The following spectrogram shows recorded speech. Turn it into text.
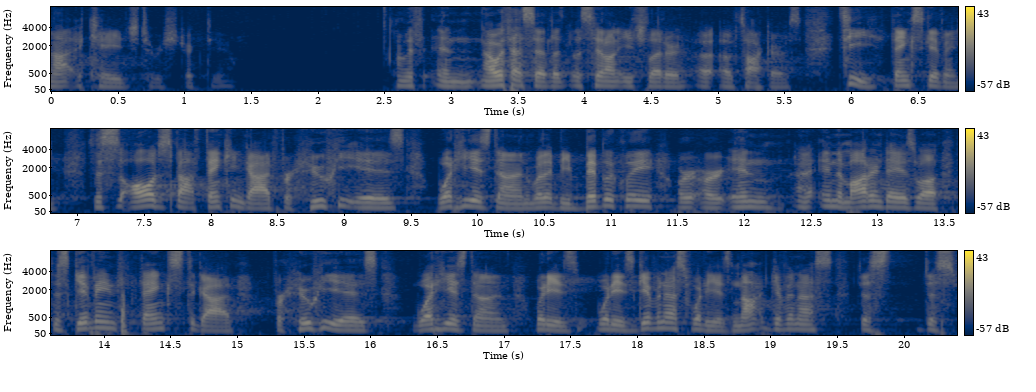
not a cage to restrict you. With, and now, with that said, let, us hit on each letter uh, of tacos. T, Thanksgiving. So this is all just about thanking God for who He is, what He has done, whether it be biblically or, or in, uh, in the modern day as well. Just giving thanks to God for who He is, what He has done, what He, is, what he has given us, what He has not given us. Just, just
